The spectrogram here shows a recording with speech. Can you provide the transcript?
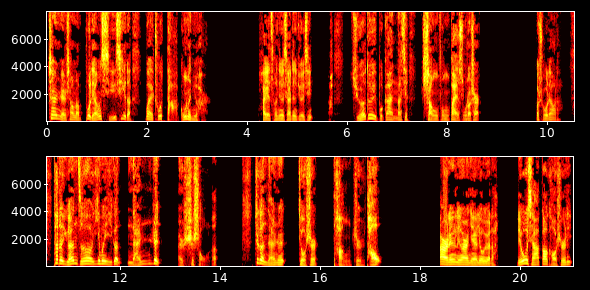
沾染上了不良习气的外出打工的女孩。他也曾经下定决心啊，绝对不干那些伤风败俗的事儿。可孰料的，他的原则因为一个男人而失手了。这个男人就是唐志涛。二零零二年六月的，刘霞高考失利，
